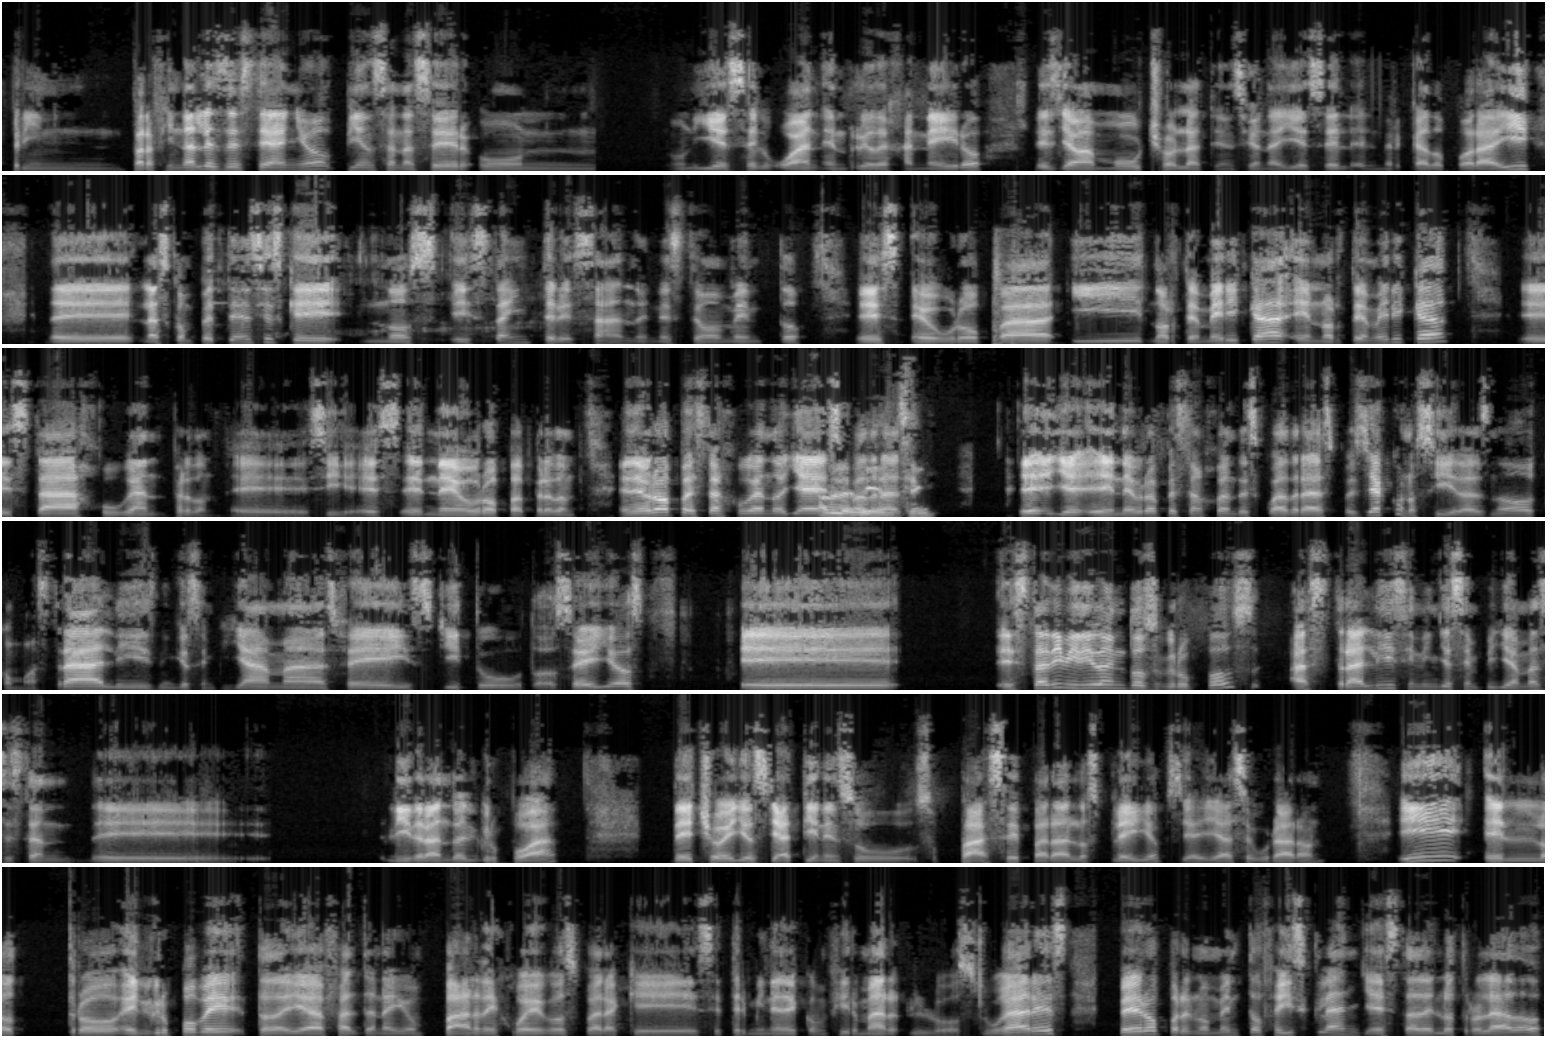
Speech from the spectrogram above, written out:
para finales de este año piensan hacer un, un ESL One en Río de Janeiro. Les llama mucho la atención a ESL el mercado por ahí. Eh, las competencias que nos está interesando en este momento es Europa y Norteamérica. En Norteamérica eh, está jugando, perdón, eh, sí, es en Europa, perdón. En Europa está jugando ya Hable bien, escuadras ¿sí? eh, en Europa están jugando escuadras pues ya conocidas, ¿no? Como Astralis, Ninjas en Pijamas, Face, G2, todos ellos. Eh, está dividido en dos grupos. Astralis y Ninjas en Pijamas están eh, liderando el grupo A. De hecho, ellos ya tienen su, su pase para los playoffs, ya, ya aseguraron. Y el otro, el grupo B, todavía faltan ahí un par de juegos para que se termine de confirmar los lugares. Pero por el momento Face Clan ya está del otro lado.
